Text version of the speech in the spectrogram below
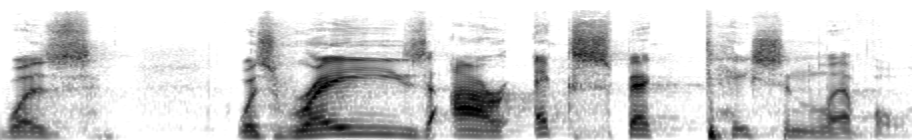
was, was raise our expectation level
